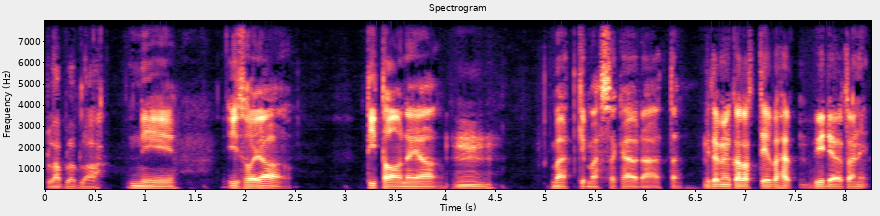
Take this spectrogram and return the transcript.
bla bla bla. Niin, isoja titaaneja Mm. mätkimässä käydään, että Mitä me katsottiin vähän videota, niin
